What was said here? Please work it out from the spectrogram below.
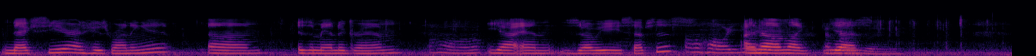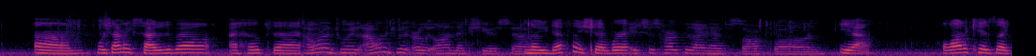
next year and who's running it. Um, is Amanda Grimm. Oh. Yeah, and Zoe Sepsis. Oh yeah. I know. I'm like I yes. Um, which I'm excited about. I hope that. I want to join. I want to join early on next year. So. No, you definitely should. We're It's just hard because I have softball and. Yeah. A lot of kids like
